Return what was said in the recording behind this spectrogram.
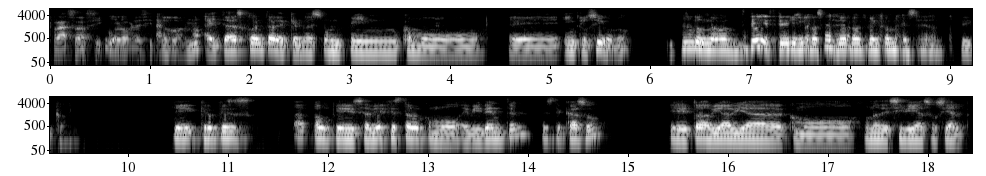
razas y colores y Ahí, todo, ¿no? ahí te das cuenta de que no es un pin como eh, inclusivo, ¿no? Ujú. No, Sí, sí. no. Sí, Que creo que es, aunque se había gestado como evidente en este caso, eh, todavía había como una desidia social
